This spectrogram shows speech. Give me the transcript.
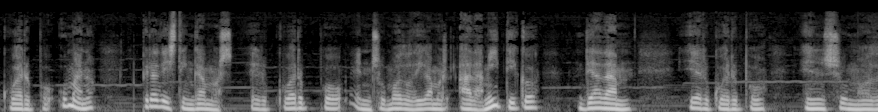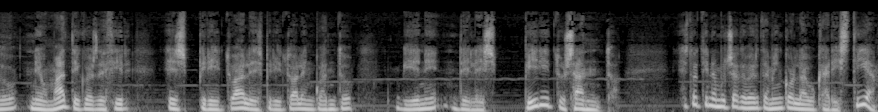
cuerpo humano, pero distingamos el cuerpo en su modo, digamos, adamítico de Adán y el cuerpo en su modo neumático, es decir, espiritual, espiritual en cuanto viene del Espíritu Santo. Esto tiene mucho que ver también con la Eucaristía.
